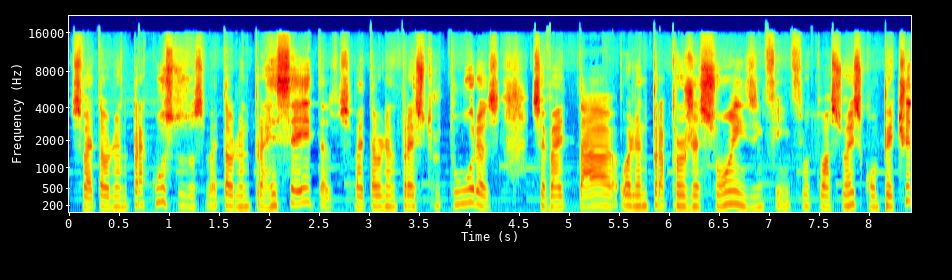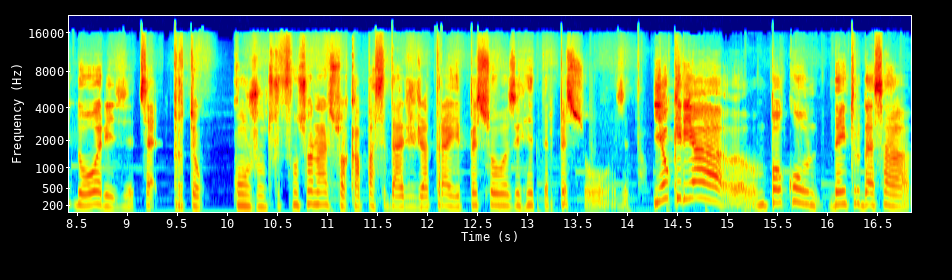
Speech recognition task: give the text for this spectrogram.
Você vai estar tá olhando para custos, você vai estar tá olhando para receitas, você vai estar olhando para estruturas, você vai estar olhando para projeções, enfim, flutuações, competidores, etc. Para o teu conjunto de funcionários, sua capacidade de atrair pessoas e reter pessoas e tal. E eu queria um pouco dentro dessa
